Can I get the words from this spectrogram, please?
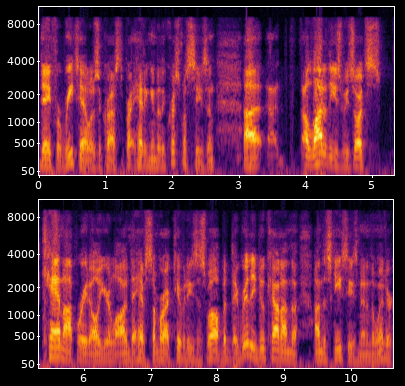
day for retailers across the heading into the Christmas season. Uh, a lot of these resorts can operate all year long. They have summer activities as well, but they really do count on the on the ski season and in the winter.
